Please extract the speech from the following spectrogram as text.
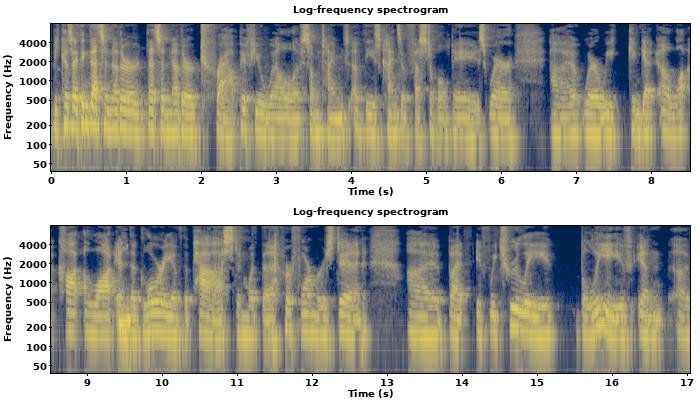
because I think that's another that's another trap, if you will, of sometimes of these kinds of festival days where uh, where we can get a lot caught a lot in the glory of the past and what the reformers did. Uh, but if we truly believe in uh,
